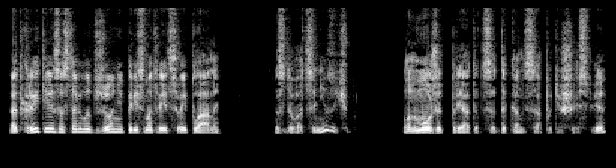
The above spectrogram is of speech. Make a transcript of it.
Открытие заставило Джонни пересмотреть свои планы. Сдаваться незачем. Он может прятаться до конца путешествия,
